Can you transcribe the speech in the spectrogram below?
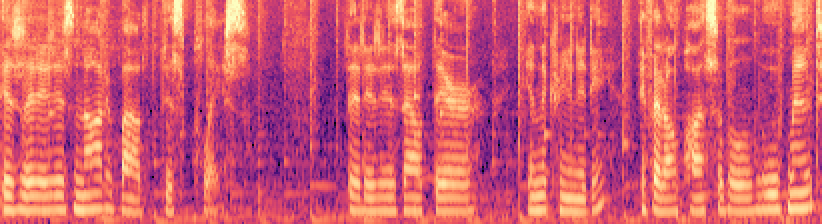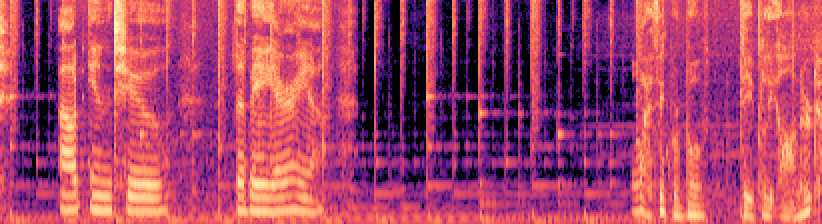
is that it is not about this place, that it is out there in the community, if at all possible, movement out into the Bay Area. Well, I think we're both deeply honored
